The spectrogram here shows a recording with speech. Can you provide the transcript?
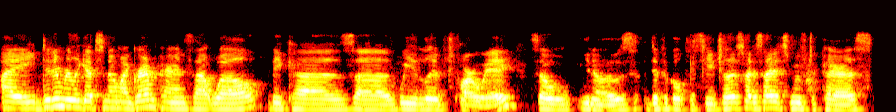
I didn't really get to know my grandparents that well because uh, we lived far away. So, you know, it was difficult to see each other. So I decided to move to Paris.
